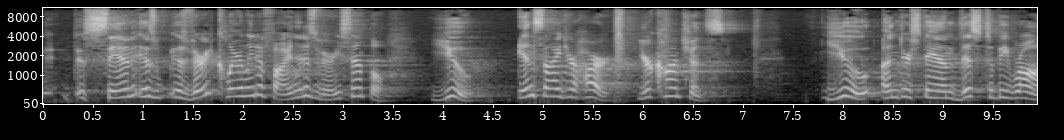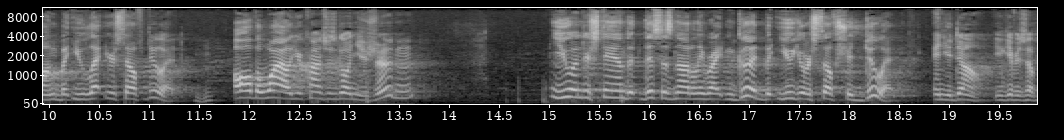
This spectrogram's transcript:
uh, sin is, is very clearly defined and is very simple. You, inside your heart, your conscience, you understand this to be wrong, but you let yourself do it. Mm-hmm. All the while, your conscience is going, you shouldn't. You understand that this is not only right and good, but you yourself should do it, and you don't. You give yourself.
